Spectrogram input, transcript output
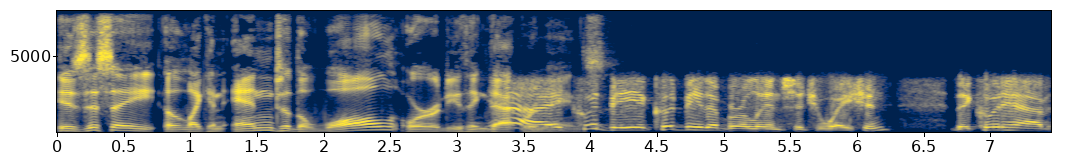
Is this a like an end to the wall, or do you think that yeah, remains? it could be. It could be the Berlin situation. They could have,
